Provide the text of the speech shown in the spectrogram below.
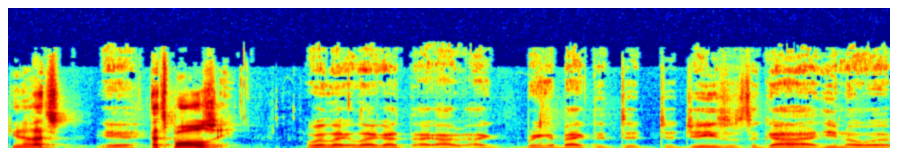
You know, that's Yeah. that's ballsy. Well, like like I I, I bring it back to, to, to Jesus, to God. You know, uh,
